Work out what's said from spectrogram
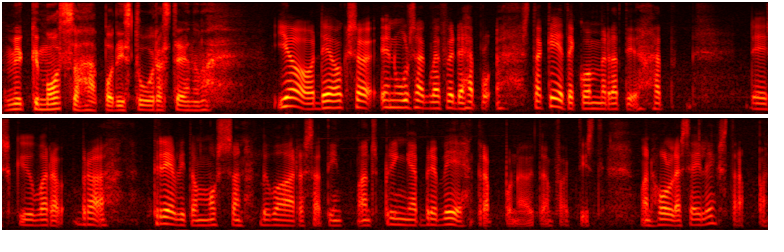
mycket mossa här på de stora stenarna. Ja, det är också en orsak varför det här staketet kommer att, att det skulle vara bra trevligt om mossan bevaras, att inte man springer bredvid trapporna utan faktiskt man håller sig längs trappan.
